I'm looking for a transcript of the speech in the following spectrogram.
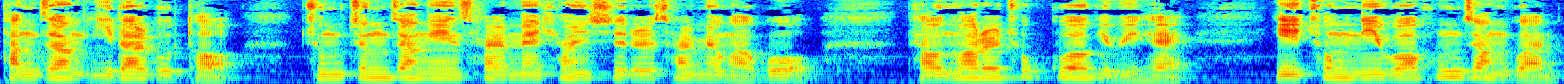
당장 이달부터 중증장애인 삶의 현실을 설명하고 변화를 촉구하기 위해 이 총리와 홍 장관,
